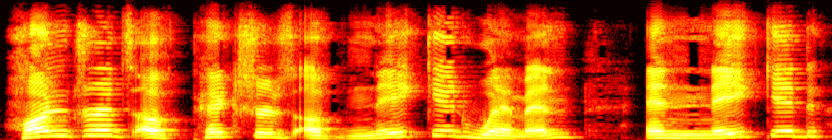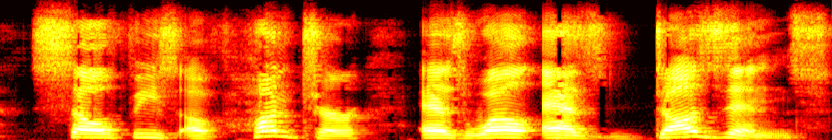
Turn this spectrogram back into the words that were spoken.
hundreds of pictures of naked women and naked selfies of Hunter, as well as dozens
